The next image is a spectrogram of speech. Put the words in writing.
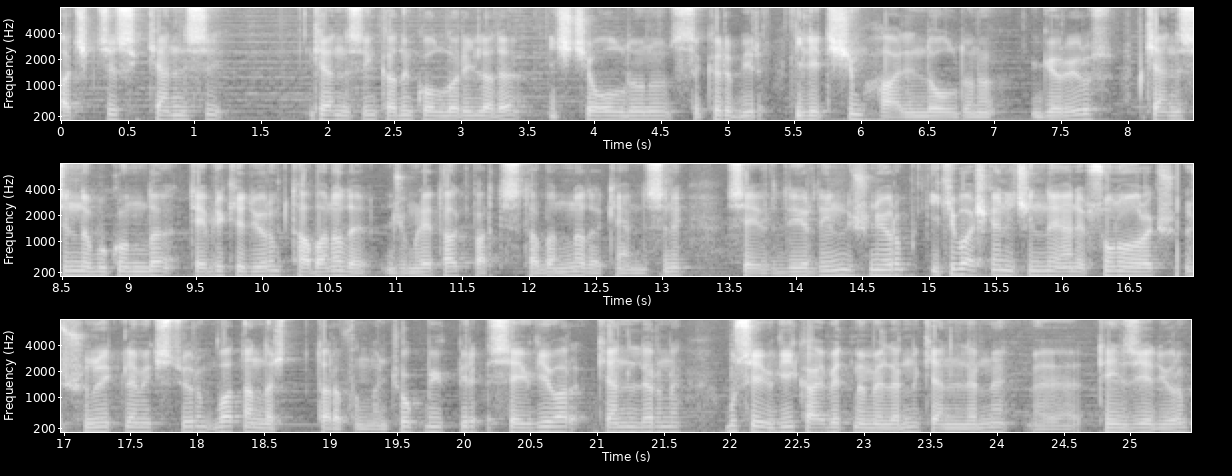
açıkçası kendisi kendisinin kadın kollarıyla da iç içe olduğunu, sıkır bir iletişim halinde olduğunu görüyoruz. Kendisini de bu konuda tebrik ediyorum. Tabana da Cumhuriyet Halk Partisi tabanına da kendisini sevdirdiğini düşünüyorum. İki başkan içinde yani son olarak şunu, şunu eklemek istiyorum. Vatandaş tarafından çok büyük bir sevgi var kendilerine. Bu sevgiyi kaybetmemelerini kendilerine e, tenzih ediyorum.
